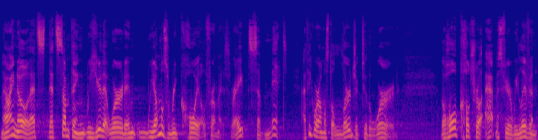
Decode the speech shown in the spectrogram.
Now, I know that's, that's something, we hear that word and we almost recoil from it, right? Submit. I think we're almost allergic to the word. The whole cultural atmosphere we live in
